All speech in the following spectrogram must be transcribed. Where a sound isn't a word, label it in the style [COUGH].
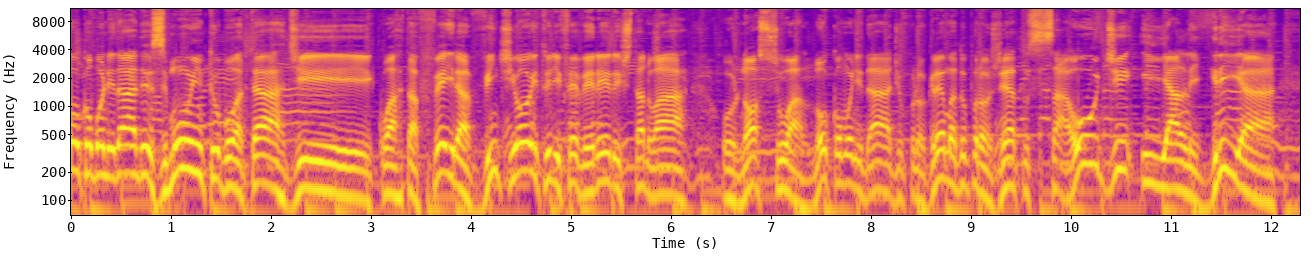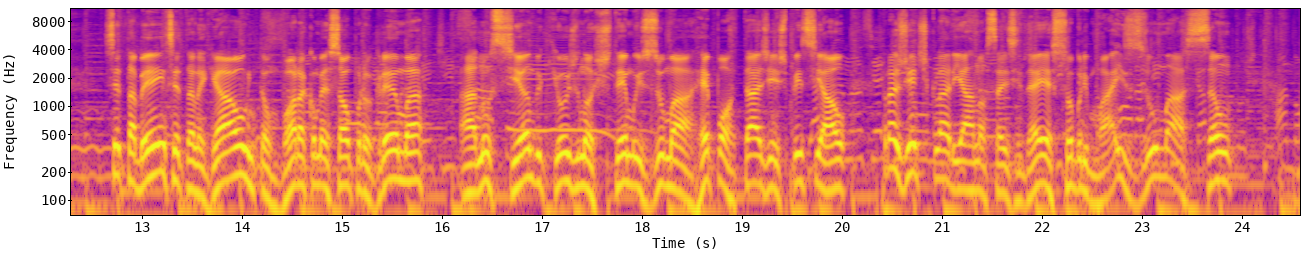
alô, comunidades, muito boa tarde. Quarta-feira, 28 de fevereiro, está no ar o nosso Alô Comunidade, o programa do projeto Saúde e Alegria. Você tá bem? Você tá legal? Então bora começar o programa anunciando que hoje nós temos uma reportagem especial para gente clarear nossas ideias sobre mais uma ação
